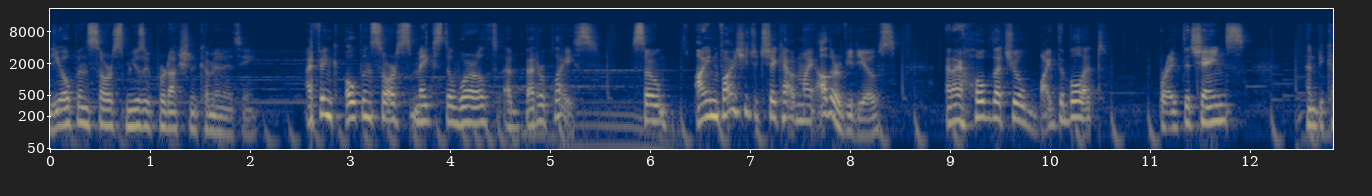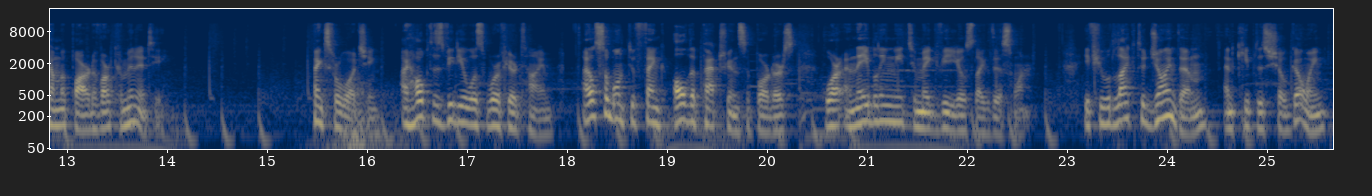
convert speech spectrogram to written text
the open source music production community. I think open source makes the world a better place. So I invite you to check out my other videos, and I hope that you'll bite the bullet, break the chains, and become a part of our community. Thanks for watching. I hope this video was worth your time. I also want to thank all the Patreon supporters who are enabling me to make videos like this one. If you would like to join them and keep this show going,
